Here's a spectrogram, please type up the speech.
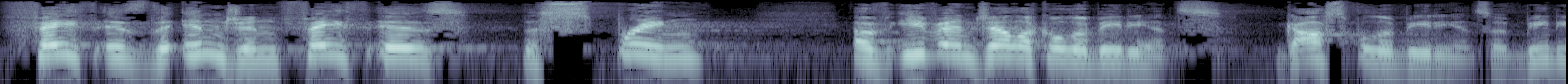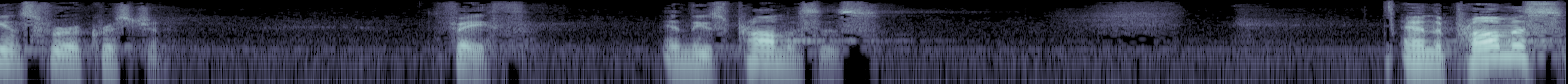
Faith is the engine, faith is the spring of evangelical obedience, gospel obedience, obedience for a Christian. Faith in these promises. And the promise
